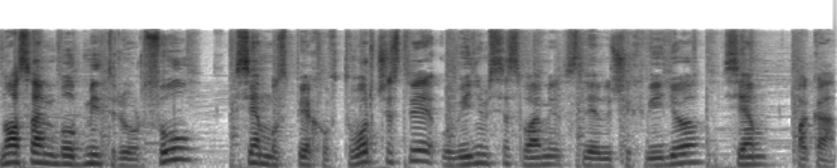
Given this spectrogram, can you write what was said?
Ну а с вами был Дмитрий Урсул. Всем успехов в творчестве. Увидимся с вами в следующих видео. Всем пока.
